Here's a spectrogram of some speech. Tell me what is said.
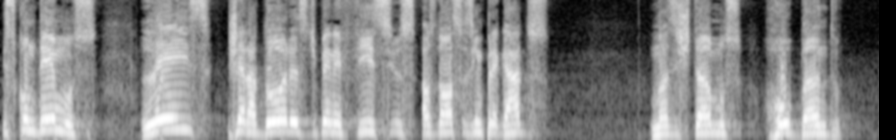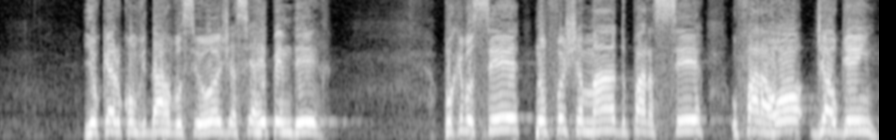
escondemos leis geradoras de benefícios aos nossos empregados, nós estamos roubando. E eu quero convidar você hoje a se arrepender porque você não foi chamado para ser o faraó de alguém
